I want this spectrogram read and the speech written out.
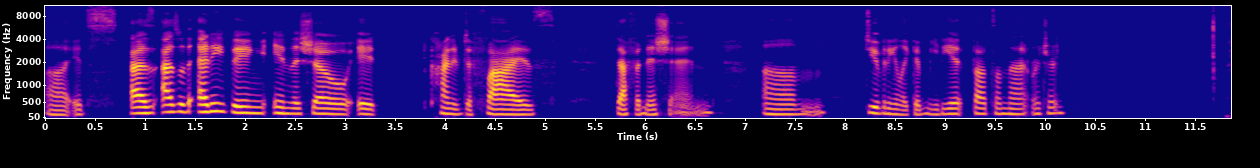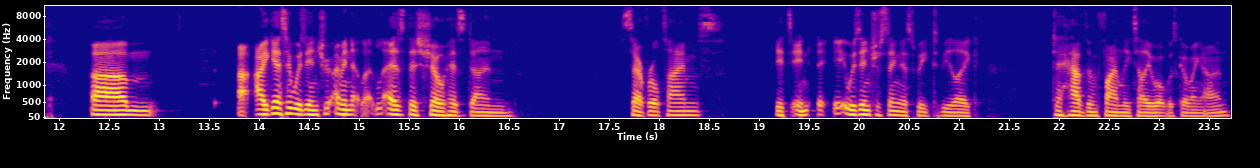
Uh it's as as with anything in the show, it kind of defies definition. Um, do you have any like immediate thoughts on that, Richard? Um, I guess it was interesting. I mean, as this show has done several times, it's in. It was interesting this week to be like to have them finally tell you what was going on.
